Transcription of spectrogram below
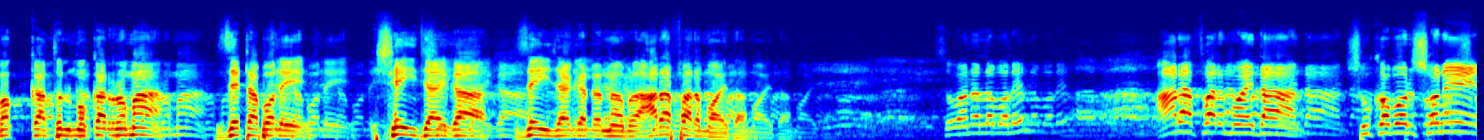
মক্কাতুল মোকাররমা, যেটা বলে সেই জায়গা, যেই জায়গাটা নাম আরাফার ময়দান। সুবহানাল্লাহ বলেন। আরাফার ময়দান। সুখবর শোনেন,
